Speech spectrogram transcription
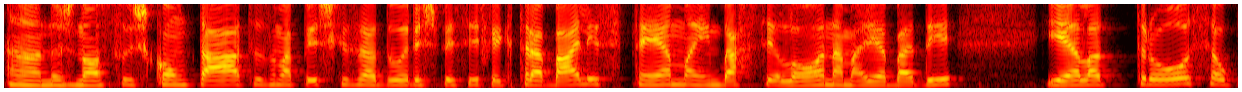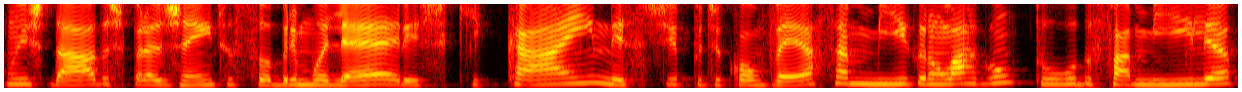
ah, nos nossos contatos uma pesquisadora específica que trabalha esse tema em Barcelona, Maria Badê, e ela trouxe alguns dados para gente sobre mulheres que caem nesse tipo de conversa, migram, largam tudo, família,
